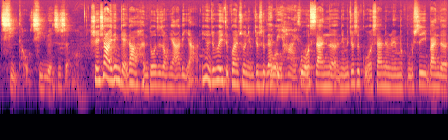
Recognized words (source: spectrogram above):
起头起源是什么？学校一定给到很多这种压力啊，因为就会一直灌输你们就是国国三的，你们就是国三的，你们不是一般的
